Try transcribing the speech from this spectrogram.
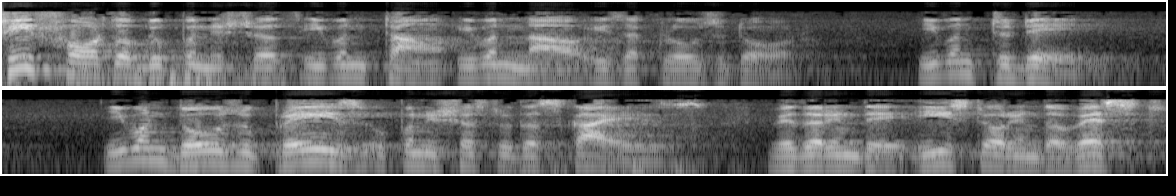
three-fourths of the Upanishads, even, town, even now, is a closed door. Even today, even those who praise Upanishads to the skies, whether in the east or in the west,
